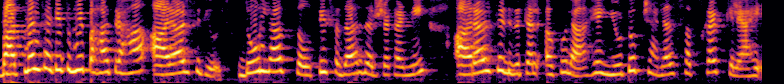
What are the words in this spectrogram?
बातम्यांसाठी तुम्ही पाहत रहा आर आर सी न्यूज. दोन लाख चौतीस हजार दर्शकांनी R R C digital Akola हे युट्यूब चॅनल सबस्क्राईब केले आहे.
